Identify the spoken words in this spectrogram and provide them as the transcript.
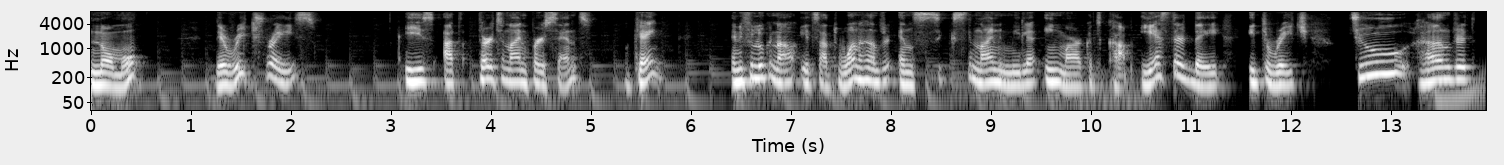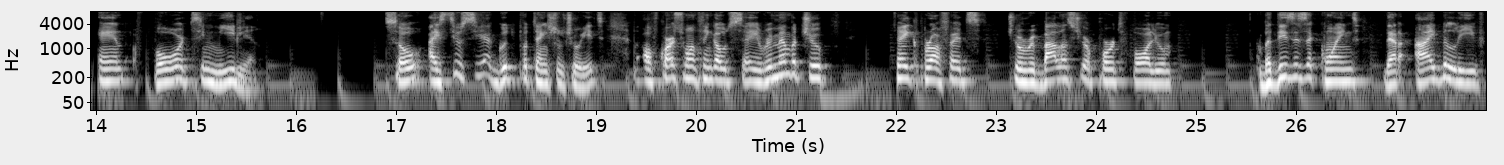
normal. The retrace is at 39%, okay? And if you look now, it's at 169 million in market cap. Yesterday, it reached 240 million. So I still see a good potential to it. Of course, one thing I would say, remember to take profits, to rebalance your portfolio. But this is a coin that I believe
